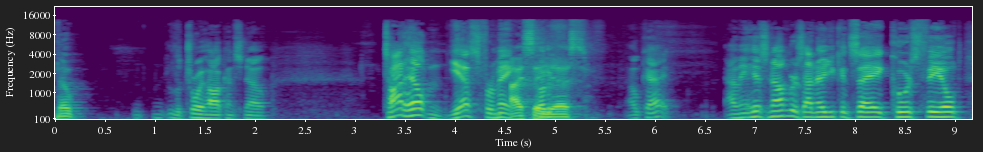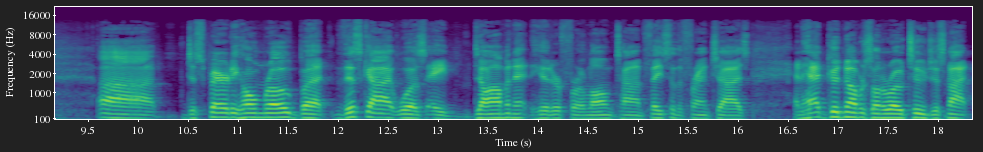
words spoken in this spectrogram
nope. LaTroy Hawkins, no. Todd Helton, yes for me. I say yes. Okay. I mean, his numbers, I know you can say Coors Field, uh, disparity home road, but this guy was a dominant hitter for a long time, face of the franchise, and had good numbers on the road too, just not,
